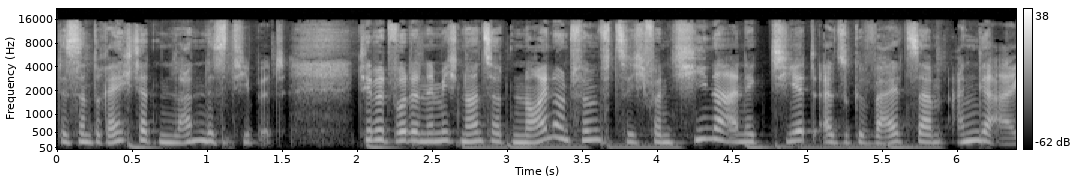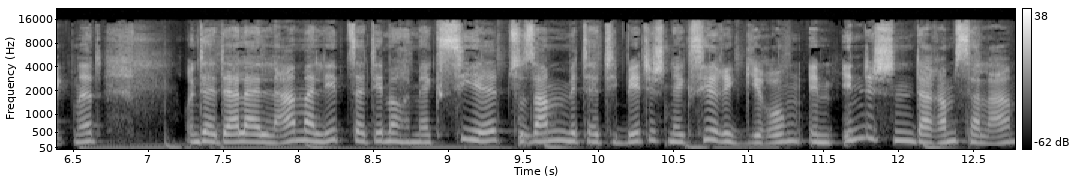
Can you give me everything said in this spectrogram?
des entrechteten Landes Tibet. Tibet wurde nämlich 1959 von China annektiert, also gewaltsam angeeignet. Und der Dalai Lama lebt seitdem auch im Exil, zusammen mit der tibetischen Exilregierung im indischen Dharamsala,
